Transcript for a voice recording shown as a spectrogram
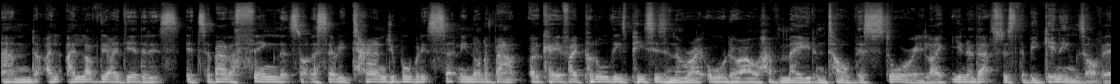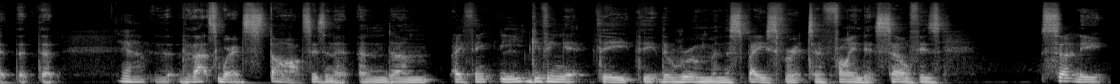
And I, I love the idea that it's it's about a thing that's not necessarily tangible, but it's certainly not about okay. If I put all these pieces in the right order, I'll have made and told this story. Like you know, that's just the beginnings of it. That that yeah th- that's where it starts, isn't it? And um, I think giving it the, the the room and the space for it to find itself is certainly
